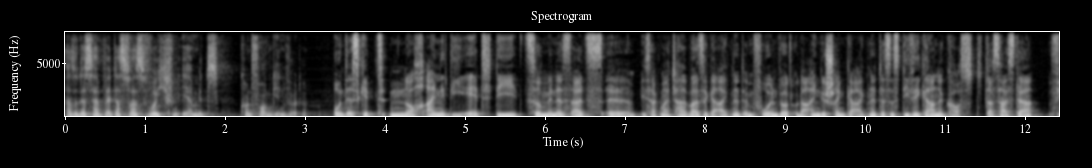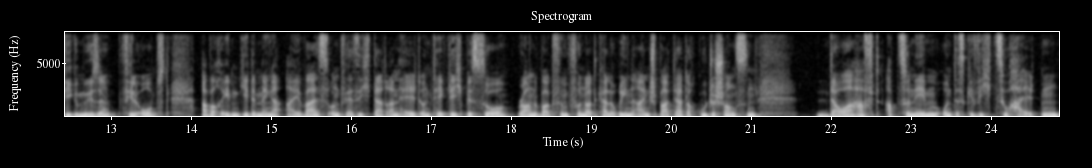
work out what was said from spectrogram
Also deshalb wäre das was, wo ich schon eher mit konform gehen würde. Und es gibt noch eine Diät, die zumindest als, äh, ich sag mal, teilweise geeignet empfohlen wird oder eingeschränkt geeignet. Das ist die vegane Kost. Das heißt ja viel Gemüse, viel Obst, aber auch eben jede Menge Eiweiß. Und wer sich daran hält und täglich bis so roundabout 500 Kalorien einspart, der hat auch gute Chancen, dauerhaft abzunehmen und das Gewicht zu halten.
